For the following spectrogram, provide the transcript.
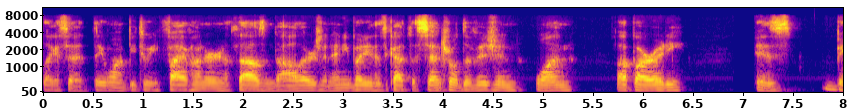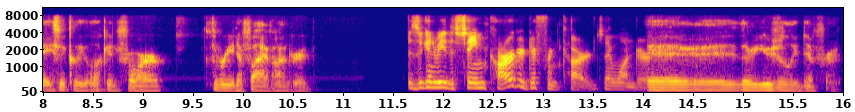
like I said, they want between five hundred and a thousand dollars. And anybody that's got the Central Division one up already is basically looking for three to five hundred. Is it going to be the same card or different cards? I wonder. Uh, they're usually different.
